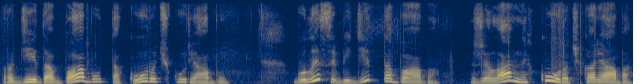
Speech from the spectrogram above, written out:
про діда бабу та курочку рябу. Були собі дід та баба, жила в них курочка ряба.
